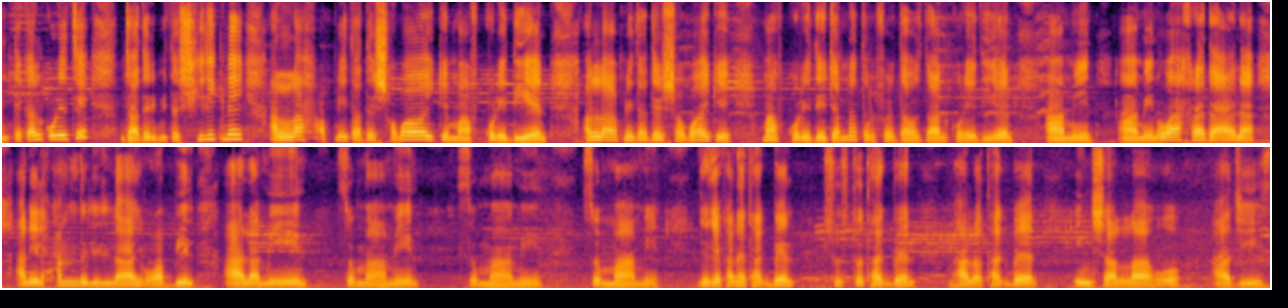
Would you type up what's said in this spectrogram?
ইন্তেকাল করেছে, যাদের ভিতর শিরিক নেই, আল্লাহ আপনি তাদের সবাইকে মাফ করে দিয়েন। আল্লাহ আপনি তাদের সবাইকে মাফ করে দিয়ে জান্নাতুল ফেরদাউস দান করে দিয়েন। আমিন আমিন। ওয়াখরা দায়না আনিল হামদুলিল্লাহ রাব্বিল আলামিন। সুম্মা আমিন সুম্মা আমিন সুম্মা আমিন। যে যেখানে থাকবেন, সুস্থ থাকবেন, ভালো থাকবেন। ইনশাল্লাহ আজিজ।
